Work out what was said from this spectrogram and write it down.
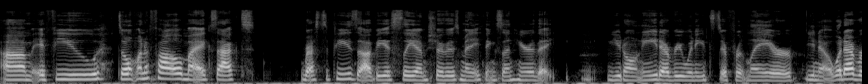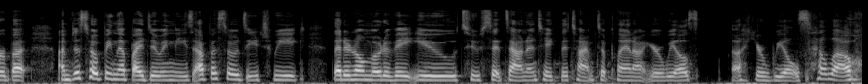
Um, if you don't want to follow my exact recipes. Obviously, I'm sure there's many things on here that you don't eat. Everyone eats differently or, you know, whatever. But I'm just hoping that by doing these episodes each week that it'll motivate you to sit down and take the time to plan out your wheels, uh, your wheels. Hello.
